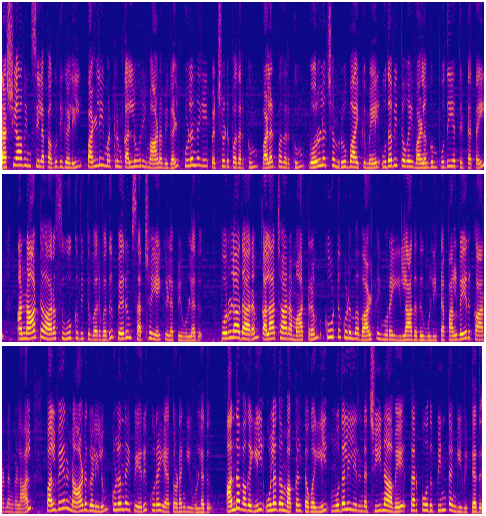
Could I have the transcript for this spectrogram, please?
ரஷ்யாவின் சில பகுதிகளில் பள்ளி மற்றும் கல்லூரி மாணவிகள் குழந்தையை பெற்றெடுப்பதற்கும் வளர்ப்பதற்கும் ஒரு லட்சம் ரூபாய்க்கு மேல் உதவித்தொகை வழங்கும் புதிய திட்டத்தை அந்நாட்டு அரசு ஊக்குவித்து வருவது பெரும் சர்ச்சையை கிளப்பியுள்ளது. பொருளாதாரம் கலாச்சார மாற்றம் கூட்டு குடும்ப வாழ்க்கை முறை இல்லாதது உள்ளிட்ட பல்வேறு காரணங்களால் பல்வேறு நாடுகளிலும் குழந்தை பேறு குறைய தொடங்கியுள்ளது. அந்த வகையில் உலக மக்கள் தொகையில் முதலில் இருந்த சீனாவே தற்போது பின்தங்கிவிட்டது.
